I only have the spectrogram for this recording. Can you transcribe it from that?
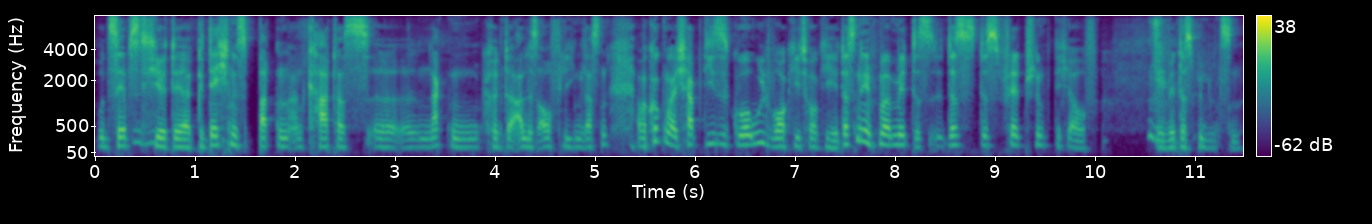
Und selbst Mhm. hier der Gedächtnisbutton an Carters äh, Nacken könnte alles auffliegen lassen. Aber guck mal, ich habe dieses Goa'uld Walkie-Talkie hier. Das nehmen wir mit. Das, das, das fällt bestimmt nicht auf, wenn wir das benutzen.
